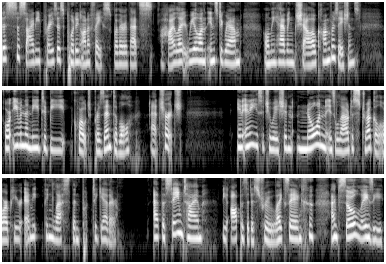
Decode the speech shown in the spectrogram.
this society praises putting on a face, whether that's a highlight reel on Instagram, only having shallow conversations, or even the need to be, quote, presentable at church. In any situation, no one is allowed to struggle or appear anything less than put together. At the same time, the opposite is true, like saying, I'm so lazy,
